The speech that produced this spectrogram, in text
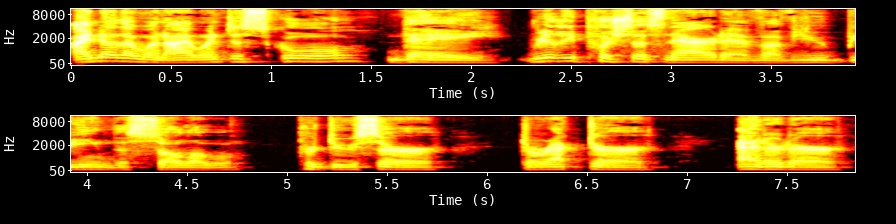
I know that when I went to school, they really pushed this narrative of you being the solo producer, director, editor.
